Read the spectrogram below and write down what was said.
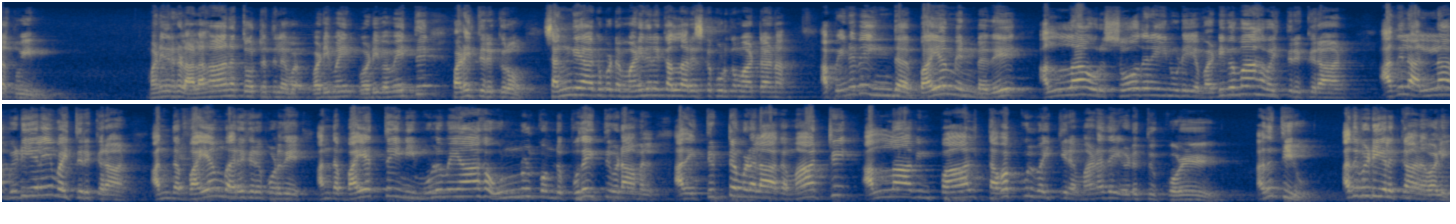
தக்வீம். மனிதர்கள் அழகான தோற்றத்தில் வ- வடிமை வடிவமைத்து படைத்திருக்கிறோம். சங்கையாக்கப்பட்ட மனிதனுக்கு அல்லாஹ் ரிஸ்க் கொடுக்க மாட்டானா? அப்ப எனவே இந்த பயம் என்பது அல்லாஹ் ஒரு சோதனையினுடைய வடிவமாக வைத்திருக்கிறான். அதில் அல்லாஹ் விடியலையும் வைத்திருக்கிறான். அந்த பயம் வருகிற பொழுது அந்த பயத்தை நீ முழுமையாக உன்னுள் கொண்டு புதைத்து விடாமல் அதை திட்டமிடலாக மாற்றி அல்லாவின் பால் தவக்குள் வைக்கிற மனதை எடுத்துக்கொள். அது தீர்வு. அது விடியலுக்கான வழி.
